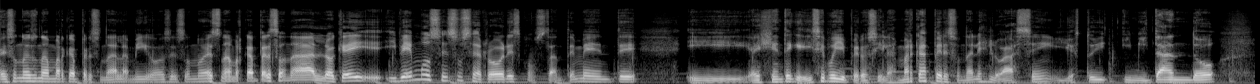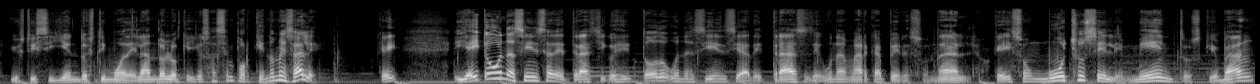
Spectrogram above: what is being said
eso no es una marca personal, amigos, eso no es una marca personal, ¿ok? Y vemos esos errores constantemente y hay gente que dice, oye, pero si las marcas personales lo hacen y yo estoy imitando, yo estoy siguiendo, estoy modelando lo que ellos hacen, ¿por qué no me sale? ¿Ok? Y hay toda una ciencia detrás, chicos, hay toda una ciencia detrás de una marca personal, ¿ok? Son muchos elementos que van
